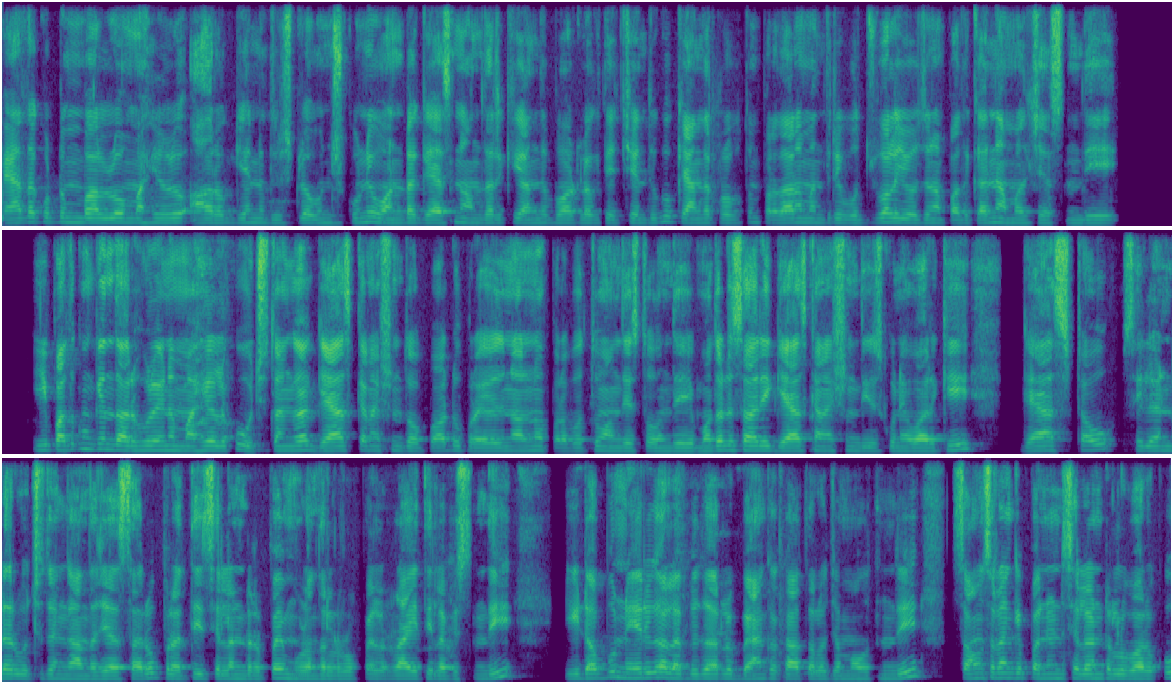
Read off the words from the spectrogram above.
పేద కుటుంబాల్లో మహిళలు ఆరోగ్యాన్ని దృష్టిలో ఉంచుకుని వంట గ్యాస్‌ని అందరికీ అందుబాటులోకి తెచ్చేందుకు కేంద్ర ప్రభుత్వం ప్రధానమంత్రి ఉజ్వల యోజన పథకాన్ని అమలు చేస్తుంది. ఈ పథకం కింద అర్హులైన మహిళలకు ఉచితంగా గ్యాస్ కనెక్షన్‌తో పాటు ప్రయోజనాలను ప్రభుత్వం అందిస్తోంది. మొదటిసారి గ్యాస్ కనెక్షన్ తీసుకునే వారికి గ్యాస్ స్టవ్, సిలిండర్ ఉచితంగా అందజేస్తారు. ప్రతి సిలిండర్‌పై మూడు వందల రూపాయల రాయితీ లభిస్తుంది. ఈ డబ్బు నేరుగా లబ్ధిదారుల బ్యాంకు ఖాతాలో జమ అవుతుంది. సంవత్సరానికి 12 సిలిండర్ల వరకు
